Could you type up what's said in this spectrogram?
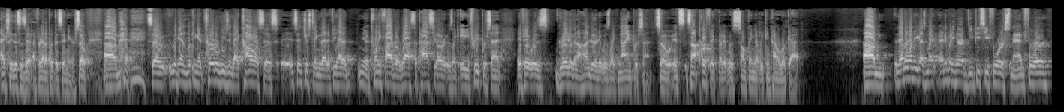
Actually, this is it. I forgot to put this in here. So, um, so again, looking at total lesion glycolysis, it's interesting that if you had a you know 25 or less, a path CR it was like 83%. If it was greater than 100, it was like 9%. So it's it's not perfect, but it was something that we can kind of look at. Um, the other one you guys might anybody hear of DPC4 or SMAD4?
